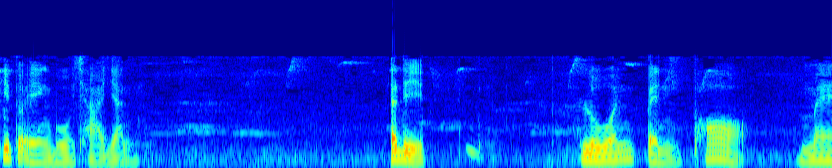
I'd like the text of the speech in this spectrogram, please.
ที่ตัวเองบูชายัน อดีต ล้วนเป็นพ่อแม่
